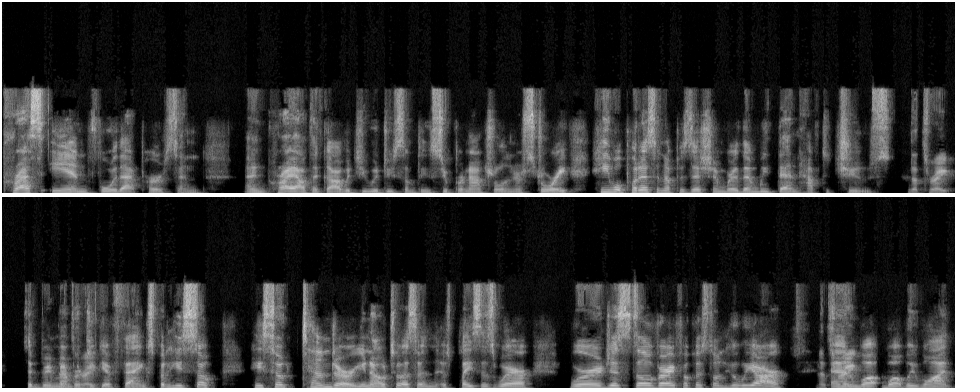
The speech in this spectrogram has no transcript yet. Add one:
press in for that person and cry out that God would you would do something supernatural in their story. He will put us in a position where then we then have to choose. That's right. To remember right. to give thanks. But he's so he's so tender, you know, to us in those places where we're just still very focused on who we are That's and right. what what we want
